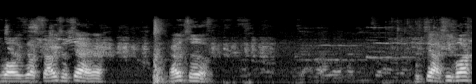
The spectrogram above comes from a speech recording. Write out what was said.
我小孩子下来的子不嫁西瓜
